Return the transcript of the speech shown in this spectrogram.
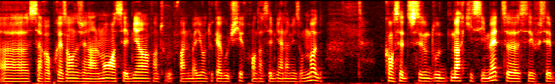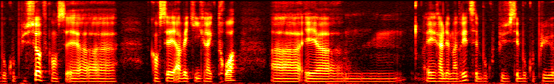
Euh, ça représente généralement assez bien, enfin, le maillot en tout cas Gucci représente assez bien la maison de mode quand c'est d'autres marques qui s'y mettent, euh, c'est beaucoup plus soft quand c'est euh, avec Y3 euh, et, et Real de Madrid, c'est beaucoup beaucoup plus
